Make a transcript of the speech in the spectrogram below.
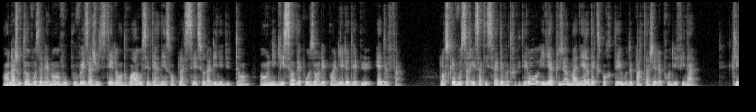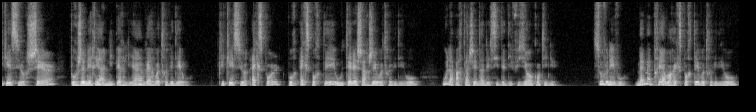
En ajoutant vos éléments, vous pouvez ajuster l'endroit où ces derniers sont placés sur la ligne du temps en y glissant-déposant les poignées de début et de fin. Lorsque vous serez satisfait de votre vidéo, il y a plusieurs manières d'exporter ou de partager le produit final. Cliquez sur Share pour générer un hyperlien vers votre vidéo. Cliquez sur Export pour exporter ou télécharger votre vidéo ou la partager dans des sites de diffusion en continu. Souvenez-vous, même après avoir exporté votre vidéo,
